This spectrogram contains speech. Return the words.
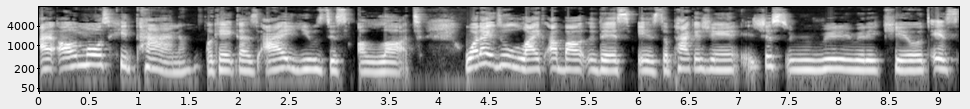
I almost hit pan okay? Because i use this a lot. What i do like about this is the packaging. It's just really really cute. It's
